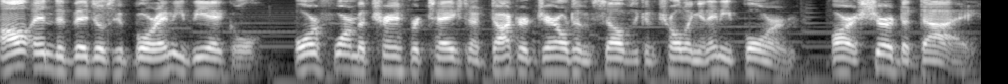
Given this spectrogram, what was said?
All individuals who board any vehicle, or form of transportation that Dr. Gerald himself is controlling in any form, are assured to die.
